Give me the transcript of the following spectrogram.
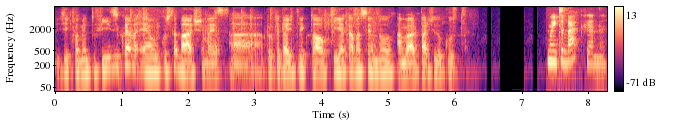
de equipamento físico, é, é, o custo é baixo, mas a propriedade intelectual que acaba sendo a maior parte do custo. Muito bacana.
